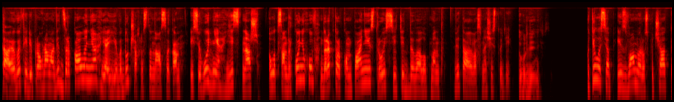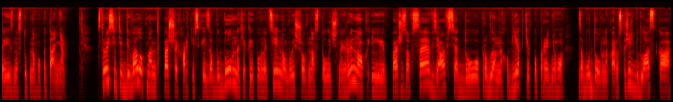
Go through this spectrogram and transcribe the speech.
Вітаю в ефірі. Програма віддзеркалення. Я її ведуча Христина Асика. І сьогодні гість наш Олександр Конюхов, директор компанії Строй Сіті Девелопмент. Вітаю вас в нашій студії. Добрий день. Хотілося б із вами розпочати із наступного питання. Строй Сіті Девелопмент перший харківський забудовник, який повноцінно вийшов на столичний ринок і, перш за все, взявся до проблемних об'єктів попереднього забудовника. Розкажіть, будь ласка,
